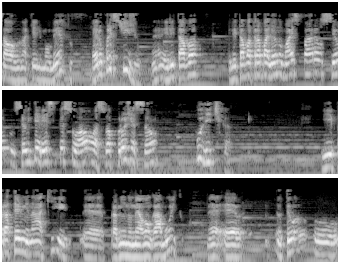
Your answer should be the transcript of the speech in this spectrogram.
Saulo naquele momento era o prestígio. Né? Ele estava ele estava trabalhando mais para o seu, o seu interesse pessoal, a sua projeção política. E para terminar aqui, é, para mim não me alongar muito, né, é, eu tenho o,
